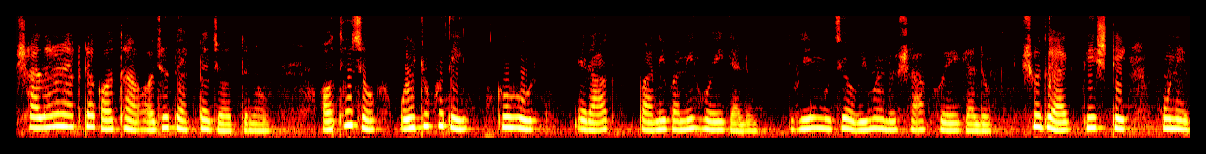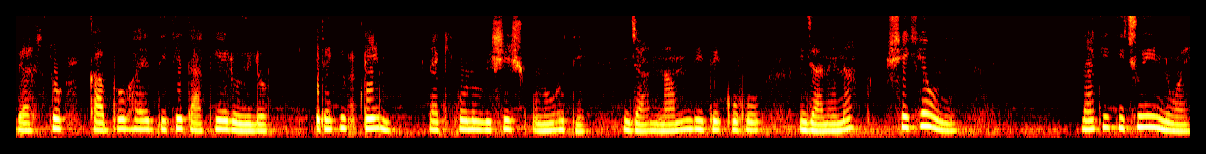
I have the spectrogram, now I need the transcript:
সাধারণ একটা কথা, অযথা একটা যত্ন। অথচ ওইটুকুতেই কুহুর রাগ পানি পানি হয়ে গেল। ধুয়ে মুছে অভিমানও সাফ হয়ে গেল। শুধু এক দৃষ্টে ফোনে ব্যস্ত কাব্য ভাইয়ের দিকে তাকিয়ে রইল। এটা কি প্রেম, নাকি কোনো বিশেষ অনুভূতি? যার নাম দিতে কুহু জানে না শেখেওনি নাকি কিছুই নয়।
